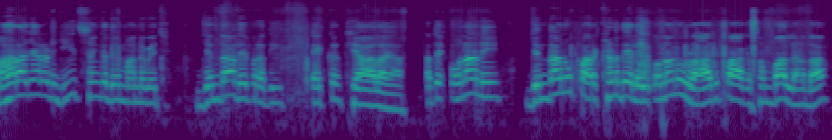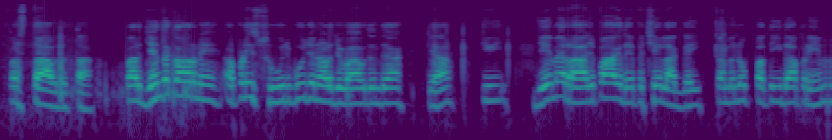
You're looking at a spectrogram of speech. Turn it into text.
ਮਹਾਰਾਜਾ ਰਣਜੀਤ ਸਿੰਘ ਦੇ ਮਨ ਵਿੱਚ ਜਿੰਦਾ ਦੇ ਪ੍ਰਤੀ ਇੱਕ ਖਿਆਲ ਆਇਆ ਅਤੇ ਉਹਨਾਂ ਨੇ ਜਿੰਦਾ ਨੂੰ ਪਰਖਣ ਦੇ ਲਈ ਉਹਨਾਂ ਨੂੰ ਰਾਜ ਭਾਗ ਸੰਭਾਲਣ ਦਾ ਪ੍ਰਸਤਾਵ ਦਿੱਤਾ। ਪਰ ਜਿੰਦ ਕੌਰ ਨੇ ਆਪਣੀ ਸੂਝ-ਬੂਝ ਨਾਲ ਜਵਾਬ ਦਿੰਦਿਆਂ ਕਿਹਾ ਕਿ ਜੇ ਮੈਂ ਰਾਜ ਭਾਗ ਦੇ ਪਿੱਛੇ ਲੱਗ ਗਈ ਤਾਂ ਮੈਨੂੰ ਪਤੀ ਦਾ ਪ੍ਰੇਮ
